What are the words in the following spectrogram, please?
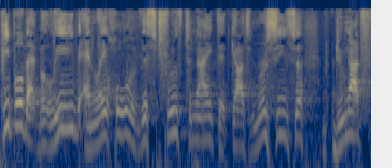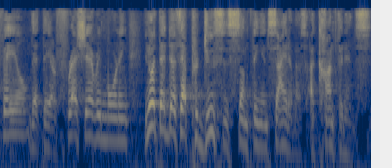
People that believe and lay hold of this truth tonight that God's mercies uh, do not fail, that they are fresh every morning. You know what that does? That produces something inside of us, a confidence.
